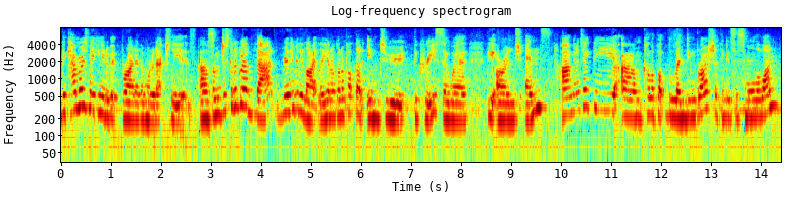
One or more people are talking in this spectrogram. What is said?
the camera is making it a bit brighter than what it actually is. Um, so I'm just going to grab that really, really lightly and I'm going to pop that into the crease, so where the orange ends. I'm going to take the um, Colourpop blending brush, I think it's the smaller one,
